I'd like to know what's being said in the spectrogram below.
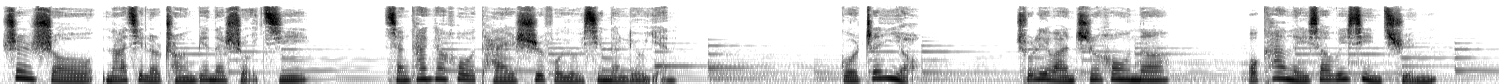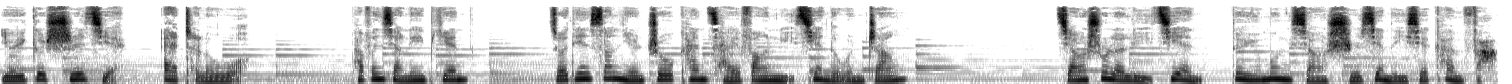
顺手拿起了床边的手机，想看看后台是否有新的留言。果真有，处理完之后呢，我看了一下微信群，有一个师姐艾特了我，她分享了一篇昨天《三联周刊》采访李健的文章，讲述了李健对于梦想实现的一些看法。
